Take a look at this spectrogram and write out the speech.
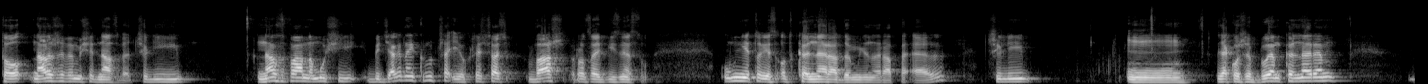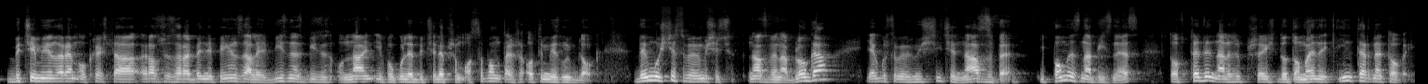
to należy wymyślić nazwę, czyli nazwa no, musi być jak najkrótsza i określać wasz rodzaj biznesu. U mnie to jest od kelnera do milionera.pl, czyli um, jako, że byłem kelnerem, bycie milionerem określa raz, że zarabianie pieniędzy, ale biznes, biznes online i w ogóle bycie lepszą osobą, także o tym jest mój blog. Wy musicie sobie wymyślić nazwę na bloga, jak już sobie wymyślicie nazwę i pomysł na biznes, to wtedy należy przejść do domeny internetowej.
